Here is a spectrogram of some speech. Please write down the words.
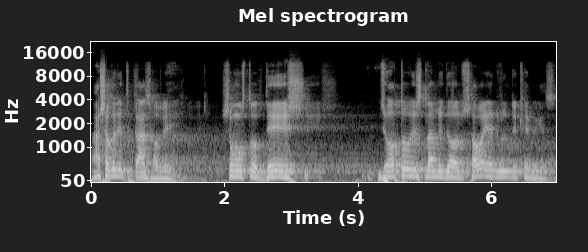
আশা করি কাজ হবে। সমস্ত দেশ, যত ইসলামী দল, সবাই এর বিরুদ্ধে খেপে গেছে।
